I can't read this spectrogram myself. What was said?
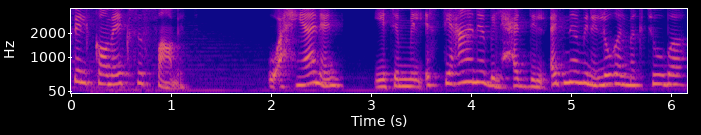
في الكوميكس الصامت. وأحياناً يتم الاستعانة بالحد الأدنى من اللغة المكتوبة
